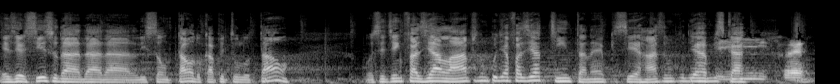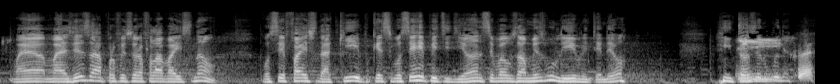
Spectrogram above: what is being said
exercício da, da, da, lição tal, do capítulo tal? Você tinha que fazer a lápis, não podia fazer a tinta, né? Porque se errasse, não podia rabiscar. Isso, é. Mas, mas às vezes a professora falava isso, não, você faz isso daqui, porque se você repetir de ano, você vai usar o mesmo livro, entendeu? Então Isso, você não podia. É.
